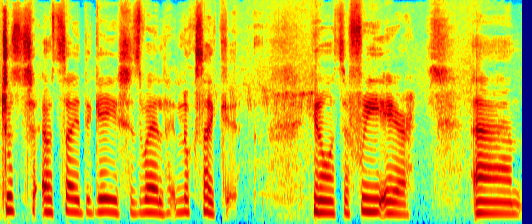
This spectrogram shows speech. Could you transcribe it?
just outside the gate as well. It looks like, you know, it's a free aire. Um,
